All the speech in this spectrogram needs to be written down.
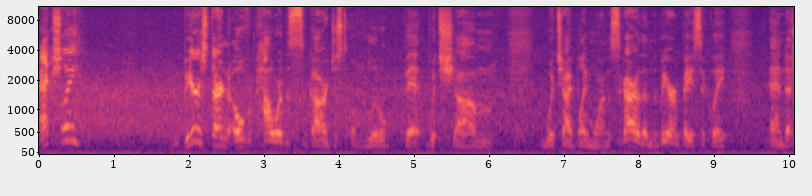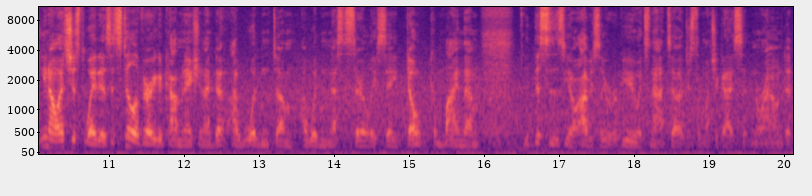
Actually, the beer is starting to overpower the cigar just a little bit, which um, which I blame more on the cigar than the beer, basically. And uh, you know, it's just the way it is. It's still a very good combination. I, I wouldn't um, I wouldn't necessarily say don't combine them. This is you know obviously a review. It's not uh, just a bunch of guys sitting around and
